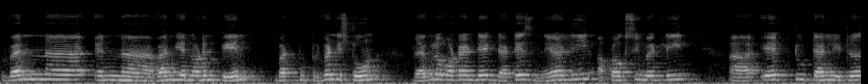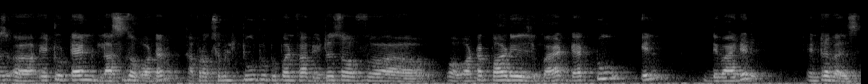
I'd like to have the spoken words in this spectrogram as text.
when uh, in uh, when we are not in pain but to prevent the stone regular water intake that is nearly approximately uh, 8 to 10 liters uh, 8 to 10 glasses of water approximately 2 to 2.5 liters of uh, water per day is required that too in divided intervals.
